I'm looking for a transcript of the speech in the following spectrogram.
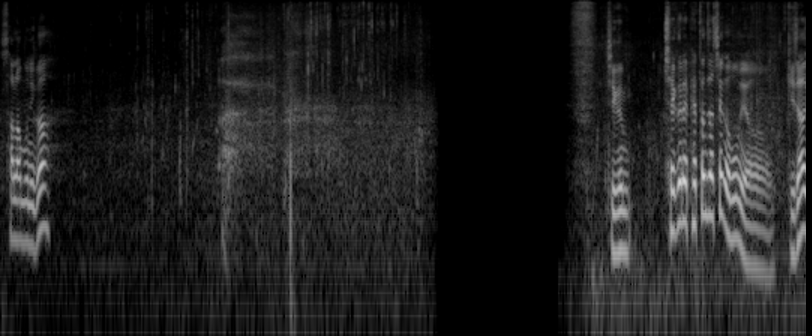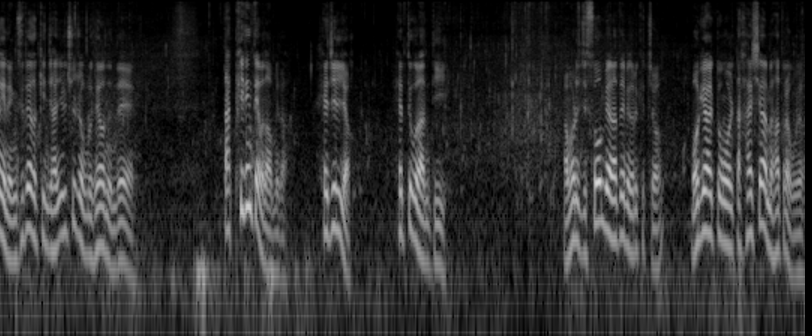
살라무니가? 지금 최근에 패턴 자체가 보면 기장에 냉수대가 낀 지 한 일주일 정도 되었는데 딱 피딩 때문에 나옵니다. 해질녘, 해 뜨고 난 뒤. 아무래도 이제 수온 변화 때문에 그렇겠죠. 먹이 활동을 딱 할 시간만 하더라고요.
